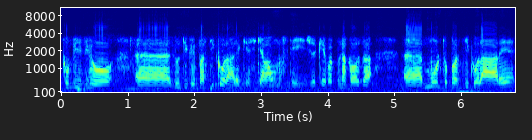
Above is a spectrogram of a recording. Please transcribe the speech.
Convivio eh, Ludico in particolare che si chiama Uno Stage, che è proprio una cosa eh, molto particolare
